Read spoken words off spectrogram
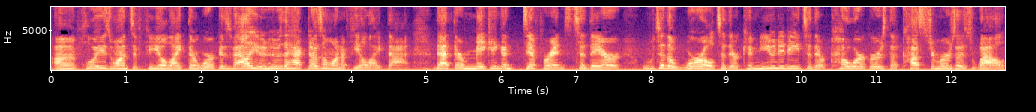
Uh, employees want to feel like their work is valued. Who the heck doesn't want to feel like that? That they're making a difference to their to the world, to their community, to their coworkers, the customers as well.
